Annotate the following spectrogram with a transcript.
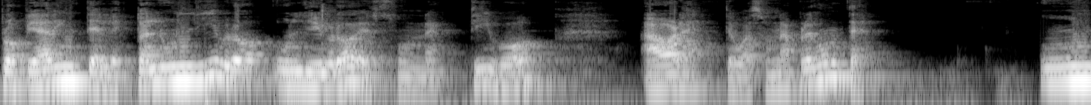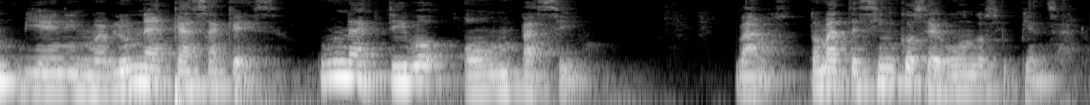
propiedad intelectual, un libro, un libro es un activo. Ahora, te voy a hacer una pregunta. Un bien inmueble, una casa, ¿qué es? Un activo o un pasivo? Vamos, tómate cinco segundos y piénsalo.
